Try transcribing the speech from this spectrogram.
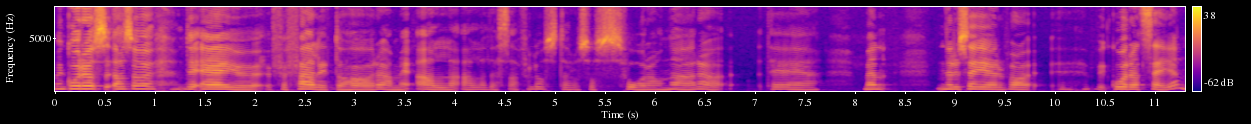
Men går det, alltså, det är ju förfärligt att höra med alla, alla dessa förluster och så svåra och nära. Det är, men när du säger vad, går det att säga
